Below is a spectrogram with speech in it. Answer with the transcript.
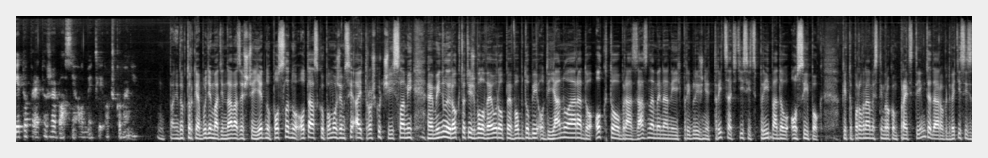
je to preto, že vlastne odmietli očkovanie. Pani doktorka, ja budem mať na vás ešte jednu poslednú otázku. Pomôžem si aj trošku číslami. Minulý rok totiž bolo v Európe v období od januára do októbra zaznamenaných približne 30 tisíc prípadov osýpok. Keď to porovnáme s tým rokom predtým, teda rok 2022,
